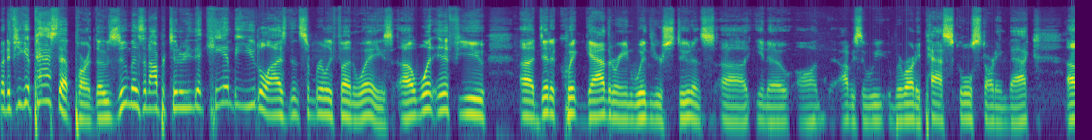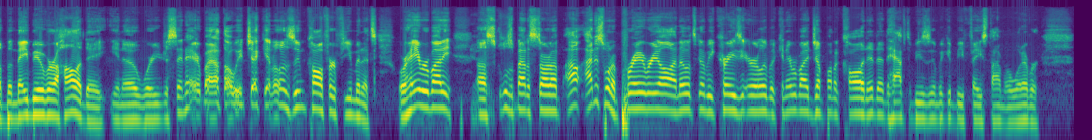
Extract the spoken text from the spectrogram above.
But if you get past that part, though, Zoom is an opportunity that can be utilized in some really fun ways. Uh, what if you uh, did a quick gathering with your students? Uh, you know, on obviously we we're already past school starting back, uh, but maybe over a holiday, you know, where you're just saying, "Hey, everybody, I thought we'd check in on a Zoom call for a few minutes," or "Hey, everybody, uh, school's about to start up. I, I just want to pray over y'all. I know it's going to be crazy early, but can everybody jump on a call? And it doesn't have to be Zoom; it could be FaceTime or whatever,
